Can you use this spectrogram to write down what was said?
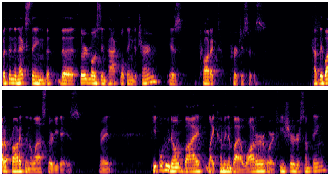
But then the next thing the, the third most impactful thing to churn is product purchases. Have they bought a product in the last 30 days right people who don't buy like come in and buy a water or a t-shirt or something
